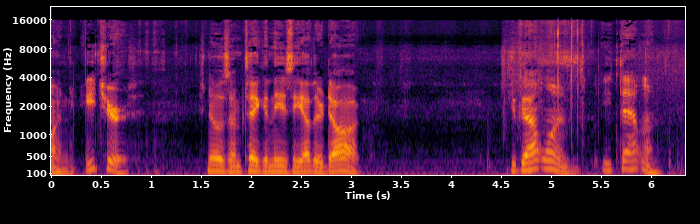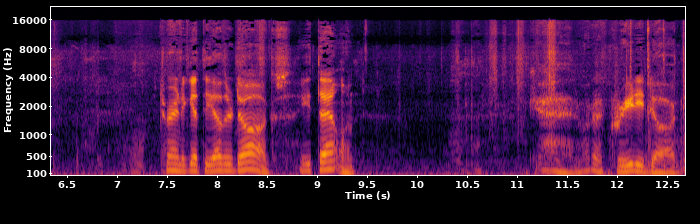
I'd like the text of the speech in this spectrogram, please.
one. Eat yours. She knows I'm taking these the other dog. You got one. Eat that one. Trying to get the other dogs. Eat that one. God, what a greedy dog.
